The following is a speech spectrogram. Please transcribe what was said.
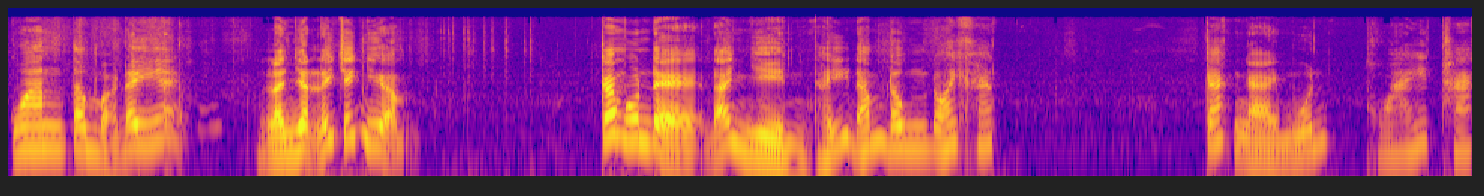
Quan tâm ở đây ấy, là nhận lấy trách nhiệm. Các môn đệ đã nhìn thấy đám đông đói khát. Các ngài muốn thoái thác,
